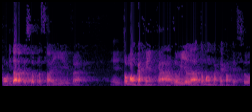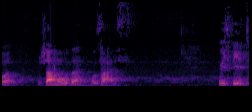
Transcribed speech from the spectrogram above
convidar a pessoa para sair, para é, tomar um café em casa, ou ir lá tomar um café com a pessoa, já muda os ares. O espírito,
